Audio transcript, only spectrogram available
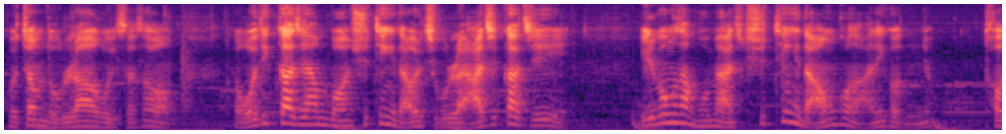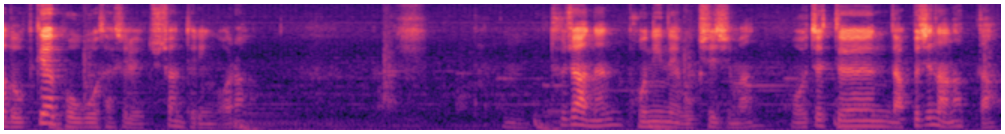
고점도 올라가고 있어서 어디까지 한번 슈팅이 나올지 몰라요. 아직까지 일봉상 보면 아직 슈팅이 나온 건 아니거든요. 더 높게 보고 사실 추천드린 거라. 음, 투자는 본인의 몫이지만 어쨌든 나쁘진 않았다.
